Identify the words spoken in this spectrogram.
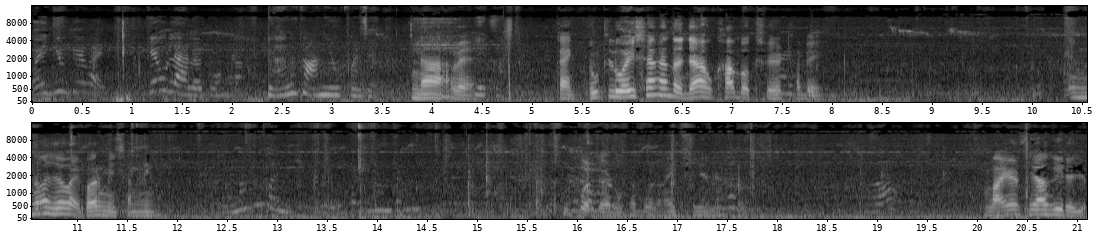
વહી ગયું કેવાય કેવું લાલ હતું હમણાં? હાલ તો આની ઉપર જાય. ના હવે એક કાંઈક તૂટલું હોય છે ને તો જાવ ખાબક છે હેઠા બે એમ ન જવાય પરમિશન વિના? ઉપર ચડવું છે બોલ અહીંથી એને. વાયરથી આગી રહેજો.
